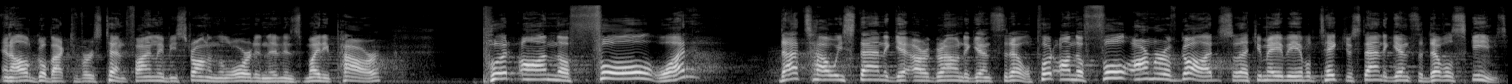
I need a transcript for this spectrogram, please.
and I'll go back to verse 10 finally be strong in the Lord and in his mighty power. Put on the full what? That's how we stand to get our ground against the devil. Put on the full armor of God so that you may be able to take your stand against the devil's schemes.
